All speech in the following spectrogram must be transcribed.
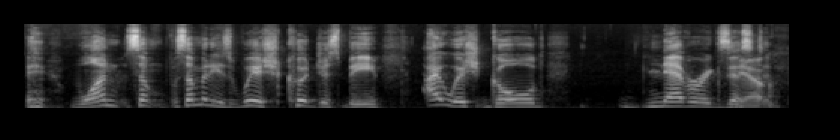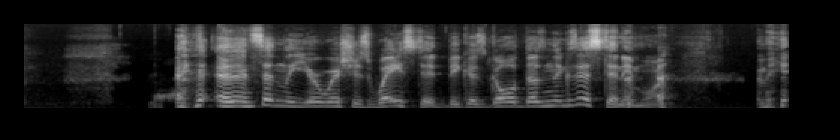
One some somebody's wish could just be, I wish gold never existed, and then suddenly your wish is wasted because gold doesn't exist anymore. I mean,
